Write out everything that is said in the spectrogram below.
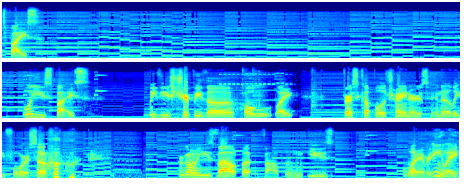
Spice. We'll use Spice. We've used Trippy the whole like first couple of trainers in the Elite Four, so we're to use Val, uh, Vileplume, use whatever. Anyway.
